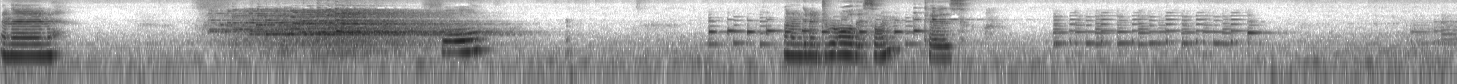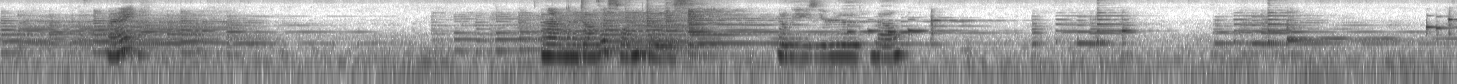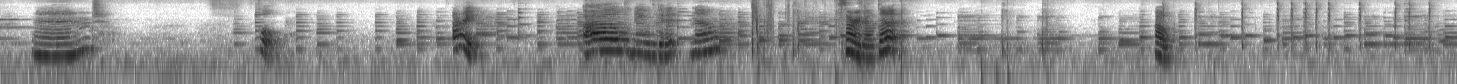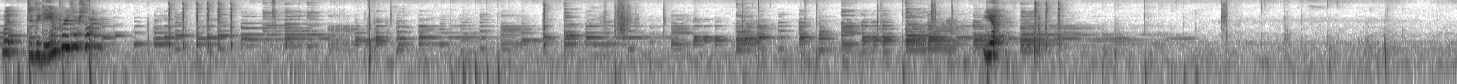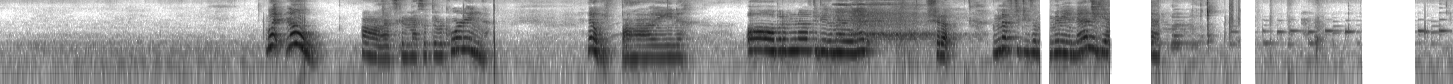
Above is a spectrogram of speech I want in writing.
And then. This one because Alright. And then I'm gonna draw this one because it'll be easier to know. Sorry about that. Oh. What? Did the game freeze or something? Oh, that's gonna mess up the recording. It'll be fine. Oh, but I'm gonna have to do the marionette. Shut up. I'm gonna have to do the marionette again.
